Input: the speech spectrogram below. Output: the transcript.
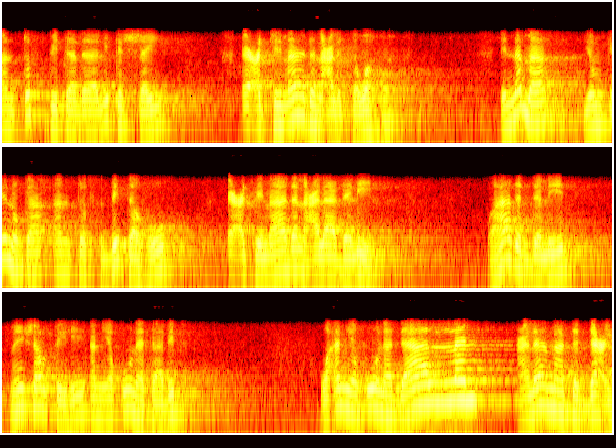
أن تثبت ذلك الشيء اعتمادا على التوهم. إنما يمكنك أن تثبته اعتمادا على دليل. وهذا الدليل من شرطه أن يكون ثابتا. وأن يكون دالا على ما تدعي.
